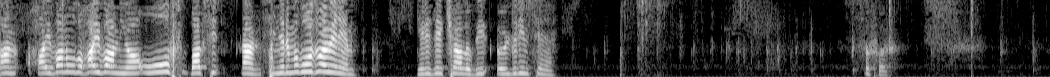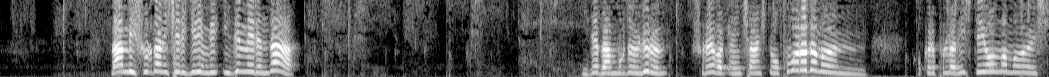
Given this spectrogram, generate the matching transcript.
Lan hayvan oğlu hayvan ya. Of bak si lan sinirimi bozma benim. Geri zekalı bir öldüreyim seni. Sıfır. Lan bir şuradan içeri gireyim bir izin verin da. İyi de ben burada ölürüm. Şuraya bak enchanted oku var adamın. O creeper'lar hiç de iyi olmamış.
